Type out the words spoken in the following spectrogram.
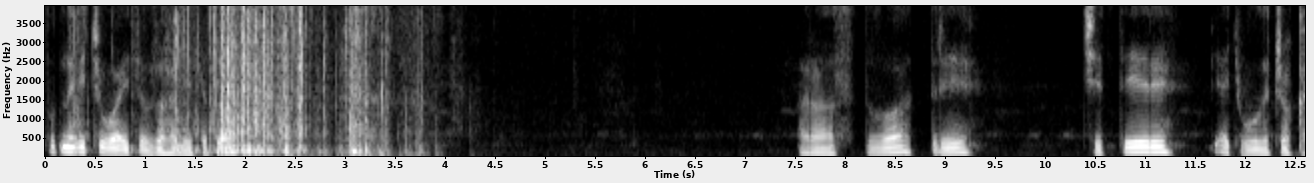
Тут не відчувається взагалі тепла. Раз, два, три, чотири, п'ять вуличок.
